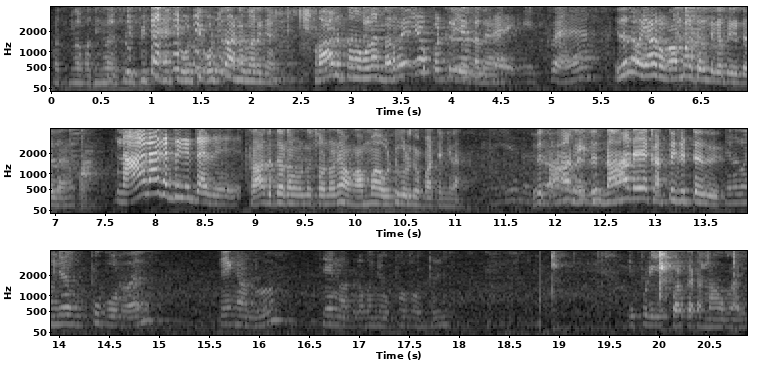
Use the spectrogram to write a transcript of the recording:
பார்த்தீங்களா பார்த்தீங்களா இப்படி பிச்சு பிச்சு ஒட்டி ஒட்டுறான்னு பாருங்க. ஃப்ராடு தகவலாம் நிறைய பண்ணுறீங்க தலை. சரி இப்ப இதெல்லாம் யார் உங்கள் அம்மாட்ட இருந்து கற்றுக்கிட்டதா நானா கத்துக்கிட்டது. ஃப்ராடு தனம்னு சொன்னோடனே அவங்க அம்மா விட்டு கொடுக்க மாட்டேங்கிறான் இது நான் இது நானே கற்றுக்கிட்டது இதில் கொஞ்சம் உப்பு போடுறேன். தேங்காய் தேங்காய்க்குள்ள கொஞ்சம் உப்பு போட்டு. இப்படி கொழுக்கட்டை மாவு மாதிரி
